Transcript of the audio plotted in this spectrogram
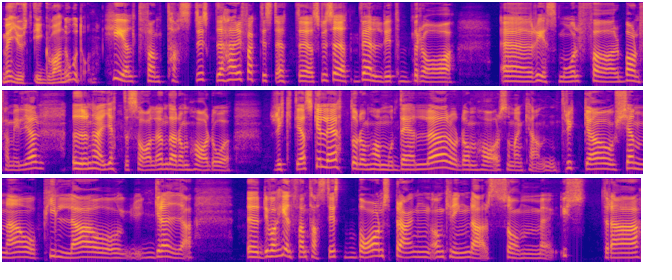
med just iguanodon. Helt fantastiskt. Det här är faktiskt ett, eh, jag skulle säga ett väldigt bra eh, resmål för barnfamiljer. I den här jättesalen där de har då riktiga skelett och de har modeller och de har som man kan trycka och känna och pilla och greja. Eh, Det var helt fantastiskt. Barn sprang omkring där som ystra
